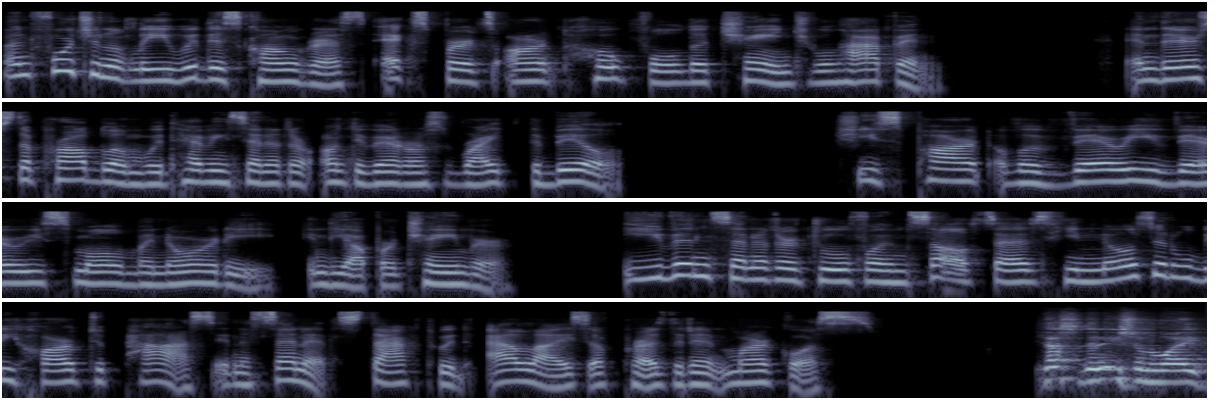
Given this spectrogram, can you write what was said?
Unfortunately, with this Congress, experts aren't hopeful that change will happen. And there's the problem with having Senator Hontiveros write the bill. She's part of a very, very small minority in the upper chamber. Even Senator Tulfo himself says he knows it will be hard to pass in a Senate stacked with allies of President Marcos. That's the reason why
